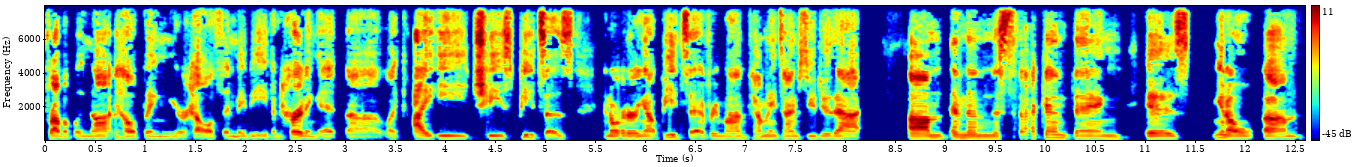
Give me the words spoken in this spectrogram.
probably not helping your health and maybe even hurting it, uh, like i.e., cheese pizzas and ordering out pizza every month? How many times do you do that? Um, and then the second thing is, you know, um,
